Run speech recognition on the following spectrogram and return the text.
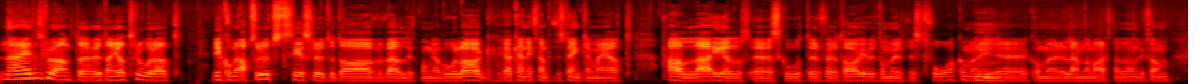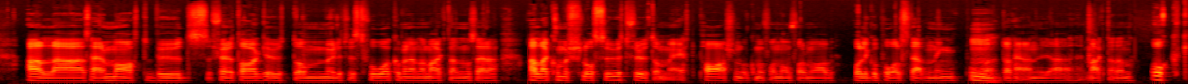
Nej, det tror jag inte, utan jag tror att vi kommer absolut se slutet av väldigt många bolag. Jag kan exempelvis tänka mig att alla elskoterföretag, utom möjligtvis två, kommer, Mm. eh, kommer lämna marknaden. Liksom. Alla så här, matbudsföretag, utom möjligtvis två, kommer lämna marknaden. Och så här. Alla kommer slås ut, förutom ett par som då kommer få någon form av oligopolställning på Mm. den här nya marknaden. Och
